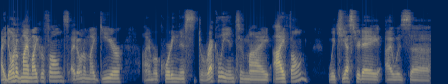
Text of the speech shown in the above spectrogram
I don't have my microphones. I don't have my gear. I'm recording this directly into my iPhone which yesterday I was uh,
